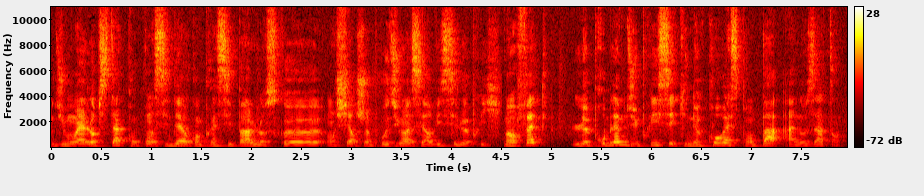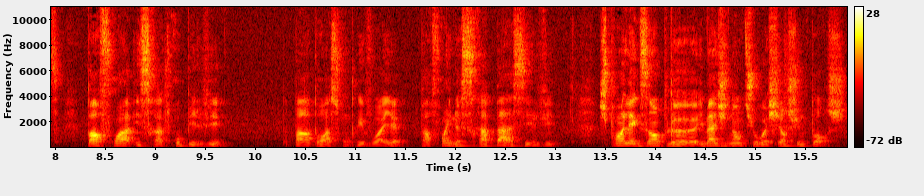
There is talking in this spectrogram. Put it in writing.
du moins l'obstacle qu'on considère comme principal lorsqu'on cherche un produit ou un service, c'est le prix. Mais en fait, le problème du prix, c'est qu'il ne correspond pas à nos attentes. Parfois, il sera trop élevé par rapport à ce qu'on prévoyait. Parfois, il ne sera pas assez élevé. Je prends l'exemple, euh, imaginons que tu recherches une Porsche.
